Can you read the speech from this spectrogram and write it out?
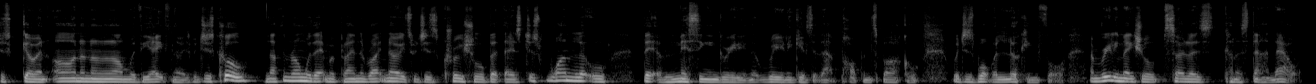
Just going on and on and on with the eighth notes, which is cool. Nothing wrong with it. And we're playing the right notes, which is crucial. But there's just one little bit of missing ingredient that really gives it that pop and sparkle, which is what we're looking for. And really make sure solos kind of stand out.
